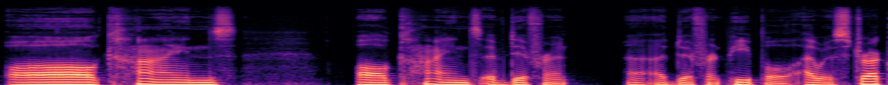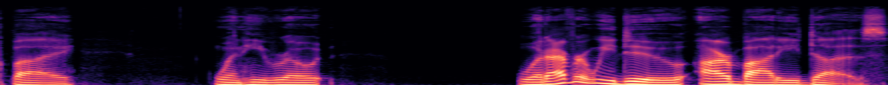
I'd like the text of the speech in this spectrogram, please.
all kinds, all kinds of different, uh, different people. I was struck by when he wrote, "Whatever we do, our body does,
